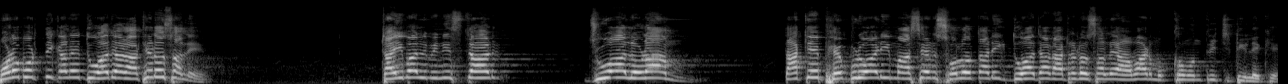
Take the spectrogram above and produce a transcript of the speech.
পরবর্তীকালে দু হাজার আঠেরো সালে ট্রাইবাল মিনিস্টার জুয়া লোরাম, তাকে ফেব্রুয়ারি মাসের ষোলো তারিখ দু হাজার আঠেরো সালে আবার মুখ্যমন্ত্রী চিঠি লেখে।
